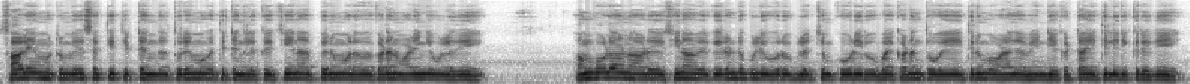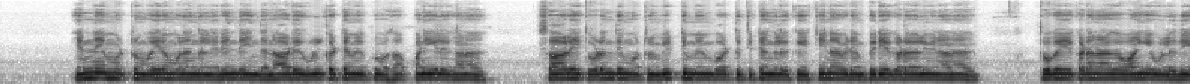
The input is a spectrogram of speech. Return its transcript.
சாலை மற்றும் எரிசக்தி திட்டங்கள் துறைமுக திட்டங்களுக்கு சீனா பெருமளவு கடன் வழங்கியுள்ளது. அங்கோலா நாடு சீனாவிற்கு இரண்டு புள்ளி ஒரு லட்சம் கோடி ரூபாய் கடன் தொகையை திரும்ப வழங்க வேண்டிய கட்டாயத்தில் இருக்கிறது. எண்ணெய் மற்றும் வைரம் வளங்கள் நிறைந்த இந்த நாடு உள்கட்டமைப்பு பணிகளுக்கான சாலை தொடர்ந்து மற்றும் வீட்டு மேம்பாட்டு திட்டங்களுக்கு சீனாவிடம் பெரிய கடனான தொகையை கடனாக வாங்கியுள்ளது.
